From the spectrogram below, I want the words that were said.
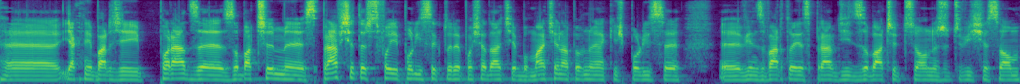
E, jak najbardziej poradzę, zobaczymy. Sprawdźcie też swoje polisy, które posiadacie, bo macie na pewno jakieś polisy, e, więc warto je sprawdzić, zobaczyć, czy one rzeczywiście są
